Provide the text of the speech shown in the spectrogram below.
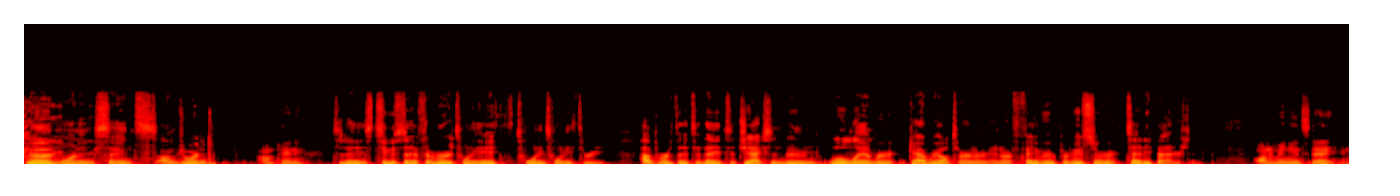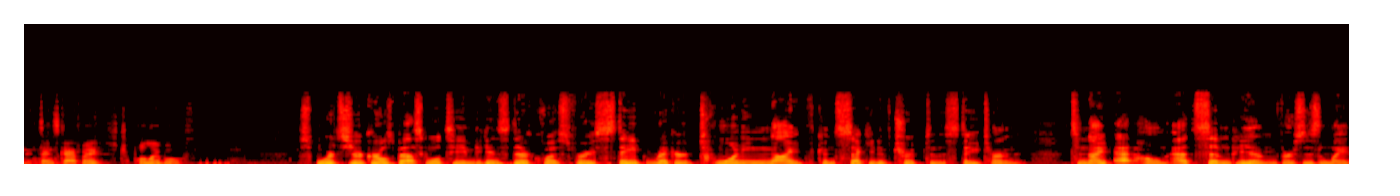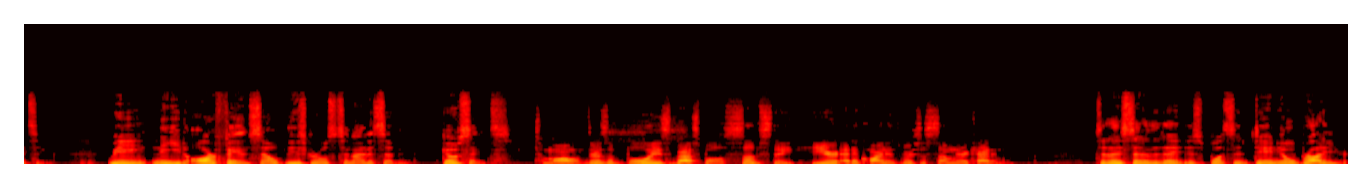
Good morning, Saints. I'm Jordan. I'm Penny. Today is Tuesday, February 28th, 2023. Happy birthday today to Jackson Boone, Will Lambert, Gabrielle Turner, and our favorite producer, Teddy Patterson. On the menu today in the Thanks Cafe, it's Chipotle Bowls. Sports, your girls basketball team begins their quest for a state record 29th consecutive trip to the state tournament. Tonight at home at 7 p.m. versus Lansing. We need our fans to help these girls tonight at 7. Go Saints. Tomorrow, there's a boys basketball sub-state here at Aquinas versus Sumner Academy. Today's saint of the day is Blessed Daniel Brottier.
